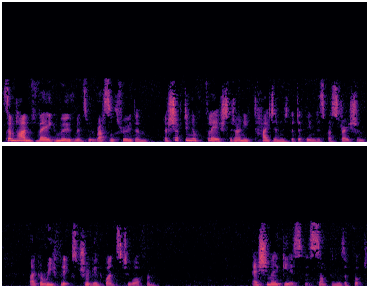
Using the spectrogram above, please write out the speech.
Sometimes vague movements would rustle through them, a shifting of flesh that only tightened the defender's frustration, like a reflex triggered once too often. Ashi'mei guessed that something was afoot.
